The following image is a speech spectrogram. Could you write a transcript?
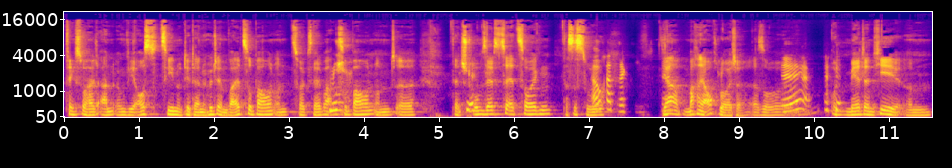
fängst du halt an, irgendwie auszuziehen und dir deine Hütte im Wald zu bauen und Zeug selber anzubauen und äh, deinen Strom selbst zu erzeugen. Das ist so. Auch attraktiv. Ja, machen ja auch Leute. Also ja, ja. und mehr denn je. Ähm,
